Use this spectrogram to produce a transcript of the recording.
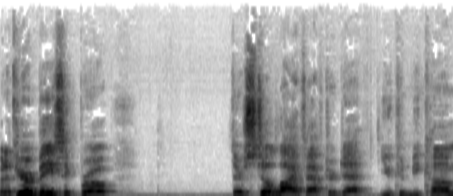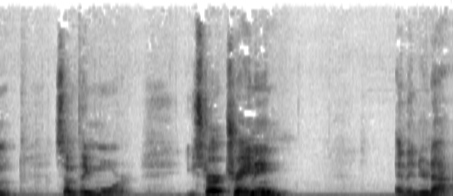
But if you're a basic bro, there's still life after death. You can become something more. You start training and then you're not.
